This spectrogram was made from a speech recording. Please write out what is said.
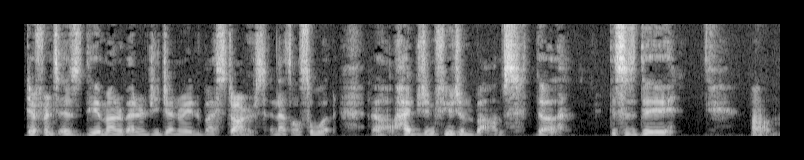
difference is the amount of energy generated by stars, and that's also what uh, hydrogen fusion bombs. The this is the um,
